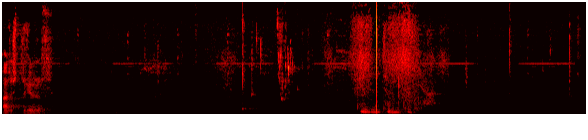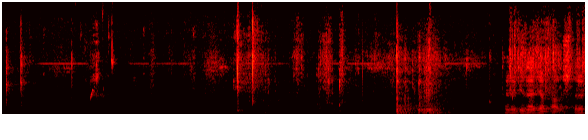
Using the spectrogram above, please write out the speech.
karıştırıyoruz. Böyle güzelce karıştırıp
